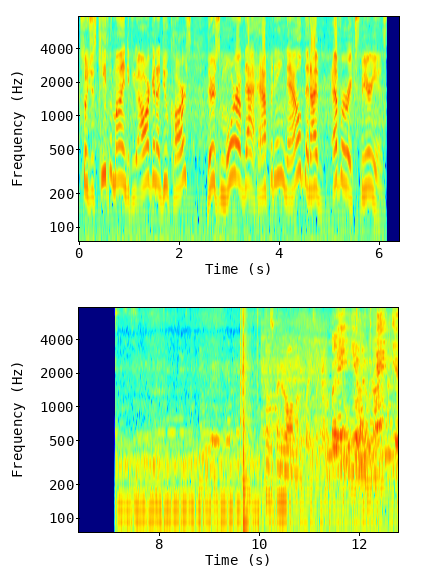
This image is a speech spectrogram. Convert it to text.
So just keep in mind, if you are going to do cars, there's more of that happening now than I've ever experienced. Don't spend it all in one place. Like Okay? Thank you, thank you.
